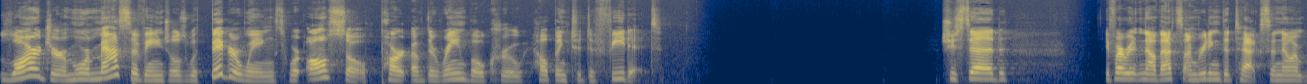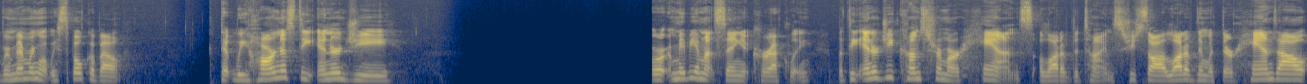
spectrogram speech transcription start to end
larger, more massive angels with bigger wings were also part of the rainbow crew helping to defeat it. She said, if I now that's I'm reading the text and now I'm remembering what we spoke about that we harness the energy or maybe I'm not saying it correctly, but the energy comes from our hands a lot of the times. She saw a lot of them with their hands out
